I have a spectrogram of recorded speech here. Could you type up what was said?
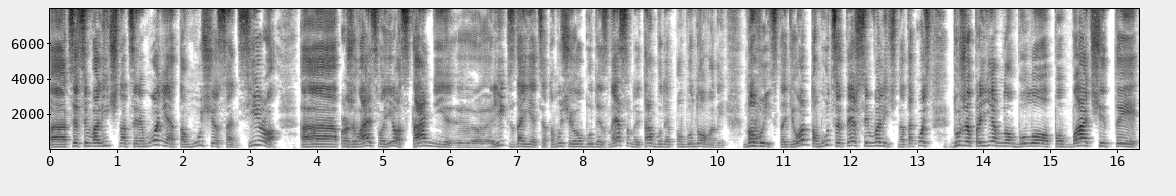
е, це символічна церемонія, тому що Сан-Сіро е, проживає свої останні е, рік, здається, тому що його буде знесено і там буде побудований новий стадіон, тому це теж символічно. Так ось дуже приємно було побачити.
